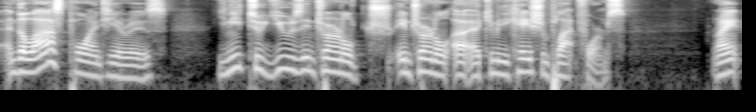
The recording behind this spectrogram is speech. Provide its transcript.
And the last point here is you need to use internal tr- internal uh, uh communication platforms, right?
